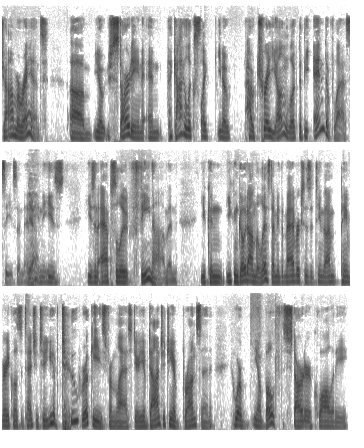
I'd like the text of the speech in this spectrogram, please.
Ja Morant, um, you know starting, and the guy looks like you know how Trae Young looked at the end of last season. I yeah. mean he's he's an absolute phenom and you can you can go down the list. I mean, the Mavericks is a team that I'm paying very close attention to. You have two rookies from last year. You have Doncic and you have Brunson who are you know both starter quality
